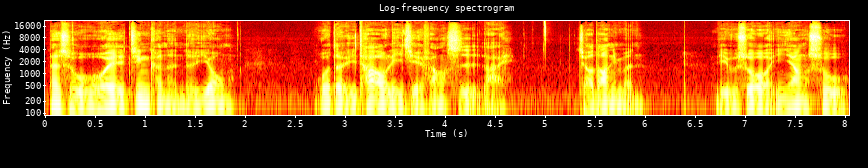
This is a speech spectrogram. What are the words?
但是我会尽可能的用我的一套理解方式来教导你们，例如说营养素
